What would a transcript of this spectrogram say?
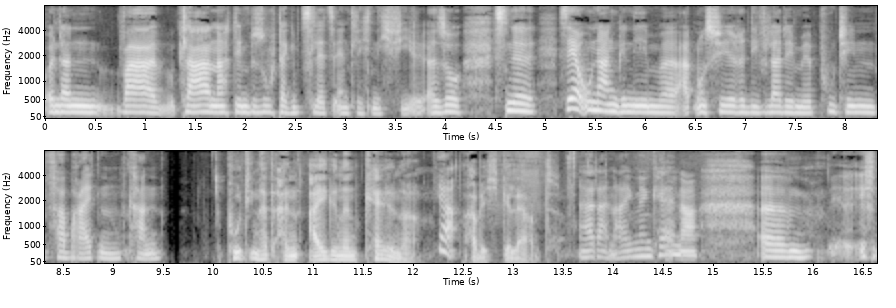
Und dann war klar nach dem Besuch, da gibt's letztendlich nicht viel. Also es ist eine sehr unangenehme Atmosphäre, die Wladimir Putin verbreiten kann. Putin hat einen eigenen Kellner, Ja. habe ich gelernt. Er hat einen eigenen Kellner. Ähm, ich,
